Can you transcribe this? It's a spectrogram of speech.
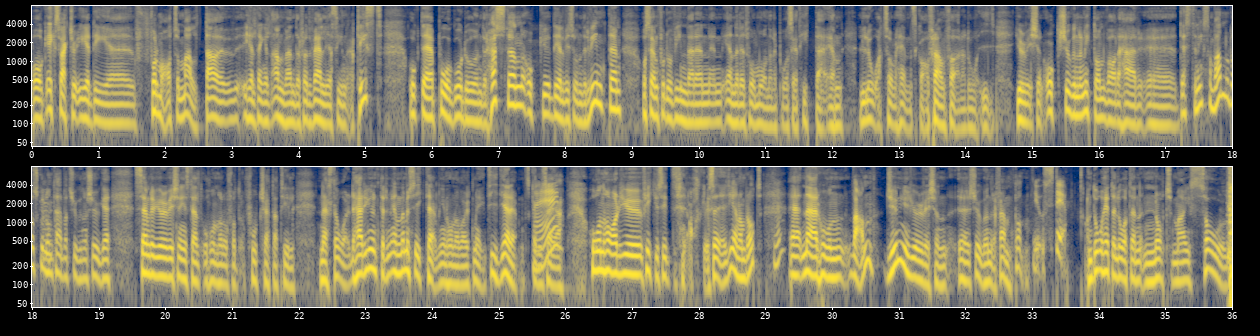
Och X-Factor är det format som Malta helt enkelt använder för att välja sin artist. Och det pågår då under hösten och delvis under vintern. Och sen får då vinnaren en, en eller två månader på sig att hitta en låt som hen ska framföra då i Eurovision. Och 2019 var det här eh, Destiny som vann och då skulle hon tävla 2020. Sen blev Eurovision inställt och hon har fått fortsätta till nästa år. Det här är ju inte den enda musiktävlingen hon har varit med i tidigare. Ska vi Nej. säga. Hon har ju, fick ju sitt ja, vi säga, genombrott eh, när hon vann Junior Eurovision eh, 2015. Just det. Då hette låten Not My Soul.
